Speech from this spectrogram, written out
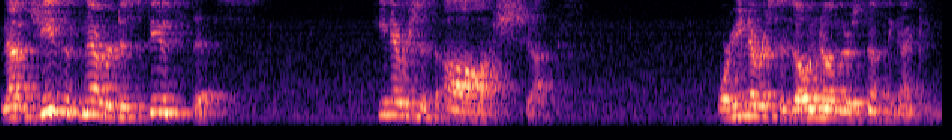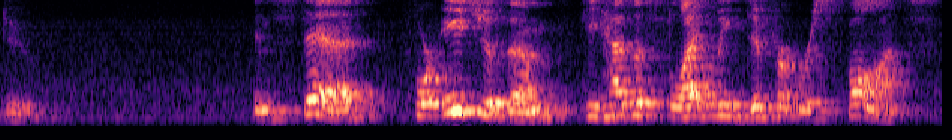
Now, Jesus never disputes this. He never says, Ah, shucks. Or he never says, Oh, no, there's nothing I could do. Instead, for each of them, he has a slightly different response.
